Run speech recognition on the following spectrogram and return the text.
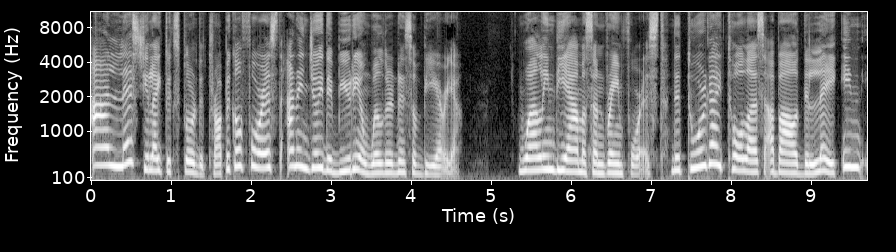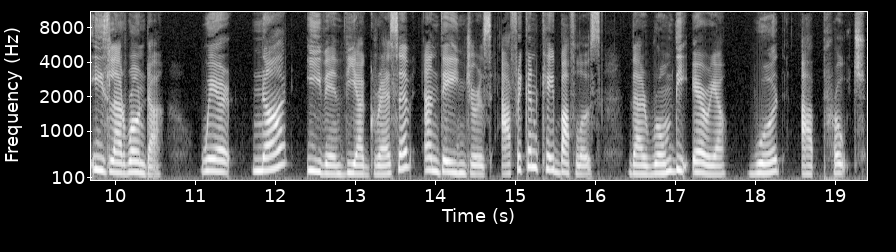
unless you like to explore the tropical forest and enjoy the beauty and wilderness of the area. While in the Amazon rainforest, the tour guide told us about the lake in Isla Ronda, where not even the aggressive and dangerous African Cape buffaloes that roam the area would approach.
